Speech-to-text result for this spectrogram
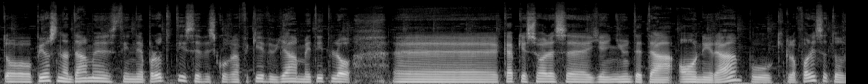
το οποίο συναντάμε στην πρώτη της δισκογραφική δουλειά με τίτλο ε, «Κάποιες ώρες ε, γεννιούνται τα όνειρα» που κυκλοφόρησε το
